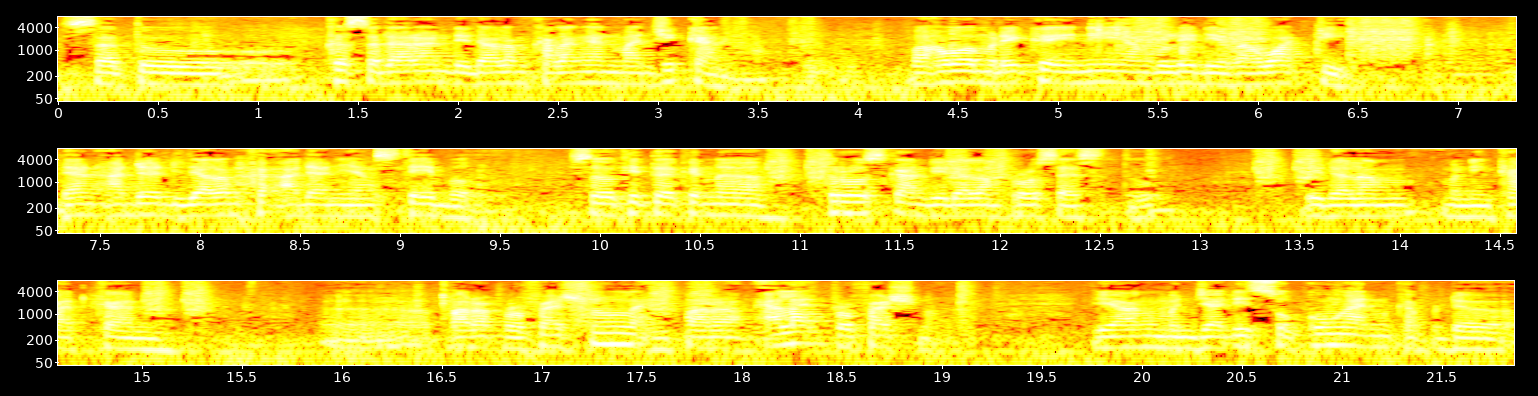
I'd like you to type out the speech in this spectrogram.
satu kesedaran di dalam kalangan majikan bahawa mereka ini yang boleh dirawati dan ada di dalam keadaan yang stable. So kita kena teruskan di dalam proses itu di dalam meningkatkan uh, para profesional dan para allied profesional yang menjadi sokongan kepada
